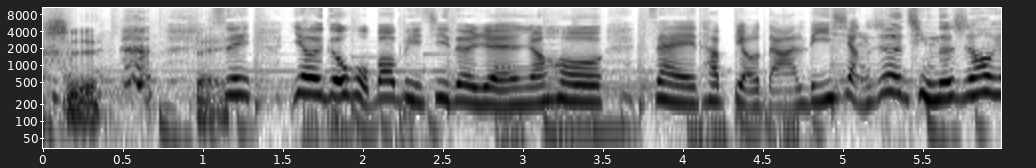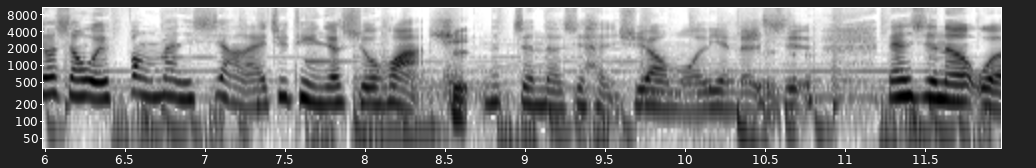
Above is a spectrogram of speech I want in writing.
是。对，所以要一个火爆脾气的人，然后在他表达理想热情的时候，要稍微放慢下来去听人家说话。是，那真的是很需要磨练的事。是，但是呢，我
